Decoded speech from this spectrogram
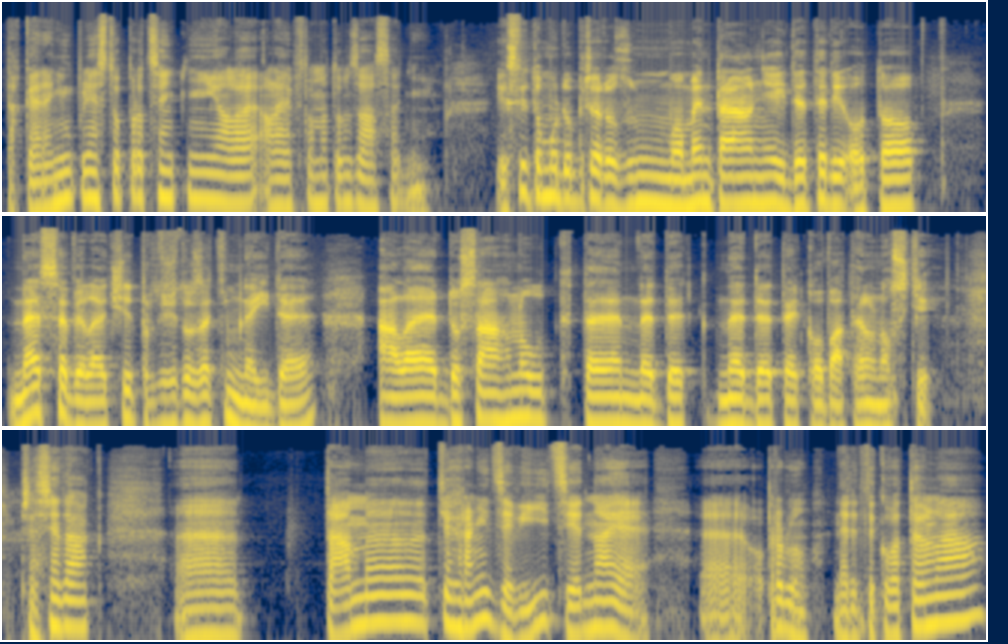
také není úplně stoprocentní, ale, ale je v tomhle tom zásadní. Jestli tomu dobře rozumím, momentálně jde tedy o to, ne se vyléčit, protože to zatím nejde, ale dosáhnout té nede- nedetekovatelnosti. Přesně tak. Eh, tam těch hranic je víc. Jedna je eh, opravdu nedetekovatelná,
